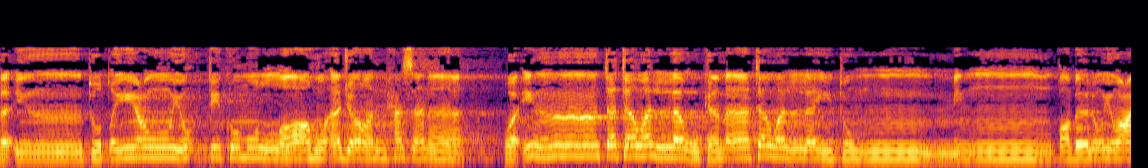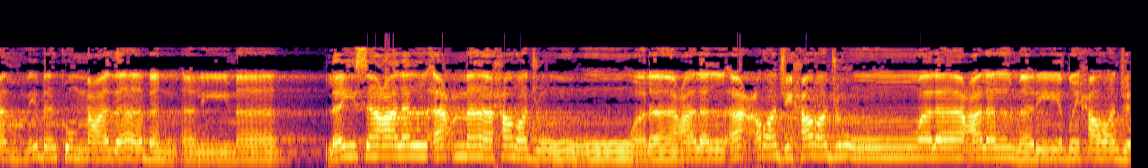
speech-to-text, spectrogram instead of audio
فان تطيعوا يؤتكم الله اجرا حسنا وان تتولوا كما توليتم من قبل يعذبكم عذابا اليما ليس على الاعمى حرج ولا على الاعرج حرج ولا على المريض حرج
